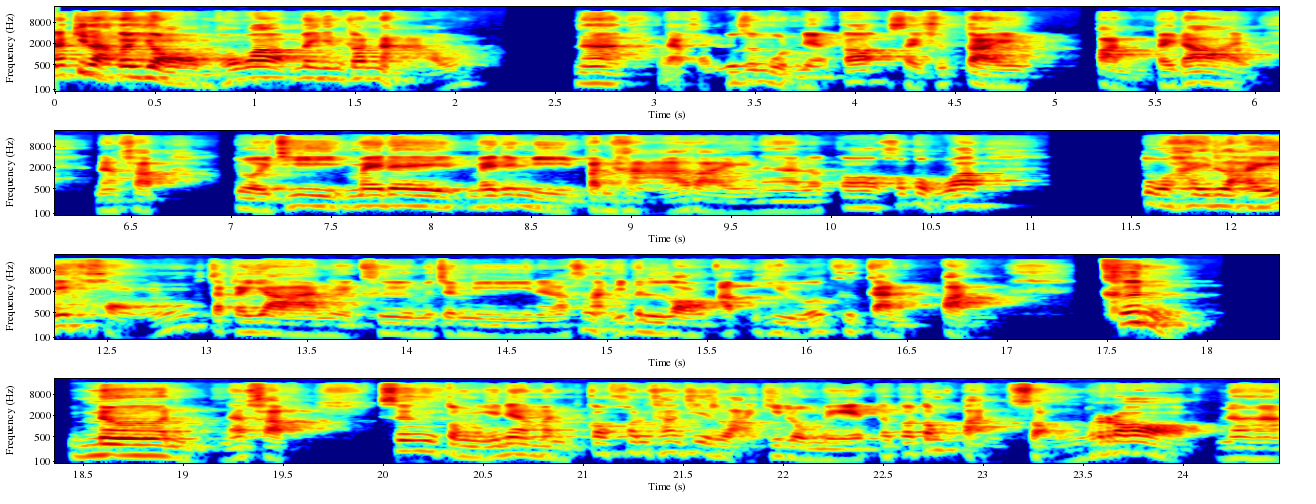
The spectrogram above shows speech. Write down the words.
นักกีฬาก็ยอมเพราะว่าไม่งั้นก็หนาว นะแต่ของลูกสมุทรเนี่ยก็ใส่ชุดไตปั่นไปได้นะครับ โดยที่ไม่ได้ไม่ได้มีปัญหาอะไรนะแล้วก็เขาบอกว่าตัวไฮไลท์ของจักรยานเนี่ยคือมันจะมีในลักษณะที่เป็น long up hill ก็คือการปั่นขึ้นเนินนะครับ ซึ่งตรงนี้เนี่ยมันก็ค่อนข้างที่หลายกิโลเมตร แล้วก็ต้องปั่นสองรอบนะฮะ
